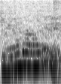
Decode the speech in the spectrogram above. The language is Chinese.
没有那个味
